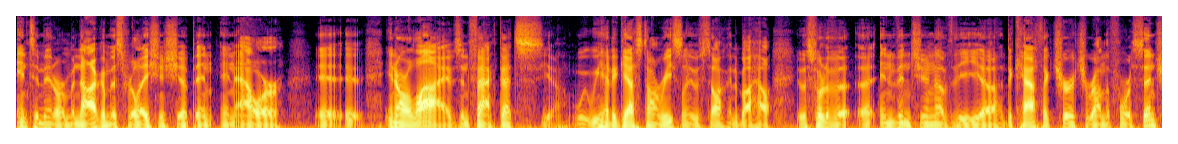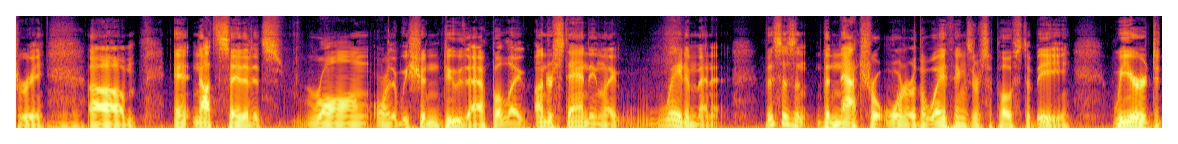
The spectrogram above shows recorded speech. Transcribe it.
intimate or monogamous relationship in in our in our lives. In fact, that's you know we, we had a guest on recently who was talking about how it was sort of a, a invention of the uh, the Catholic Church around the fourth century, um, and not to say that it's wrong or that we shouldn't do that, but like understanding like wait a minute, this isn't the natural order, the way things are supposed to be. We are de-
